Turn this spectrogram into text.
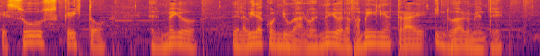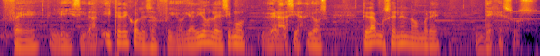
Jesús, Cristo, en medio de la vida conyugal o en medio de la familia trae indudablemente felicidad. Y te dejo el desafío y a Dios le decimos gracias Dios. Te damos en el nombre de Jesús.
